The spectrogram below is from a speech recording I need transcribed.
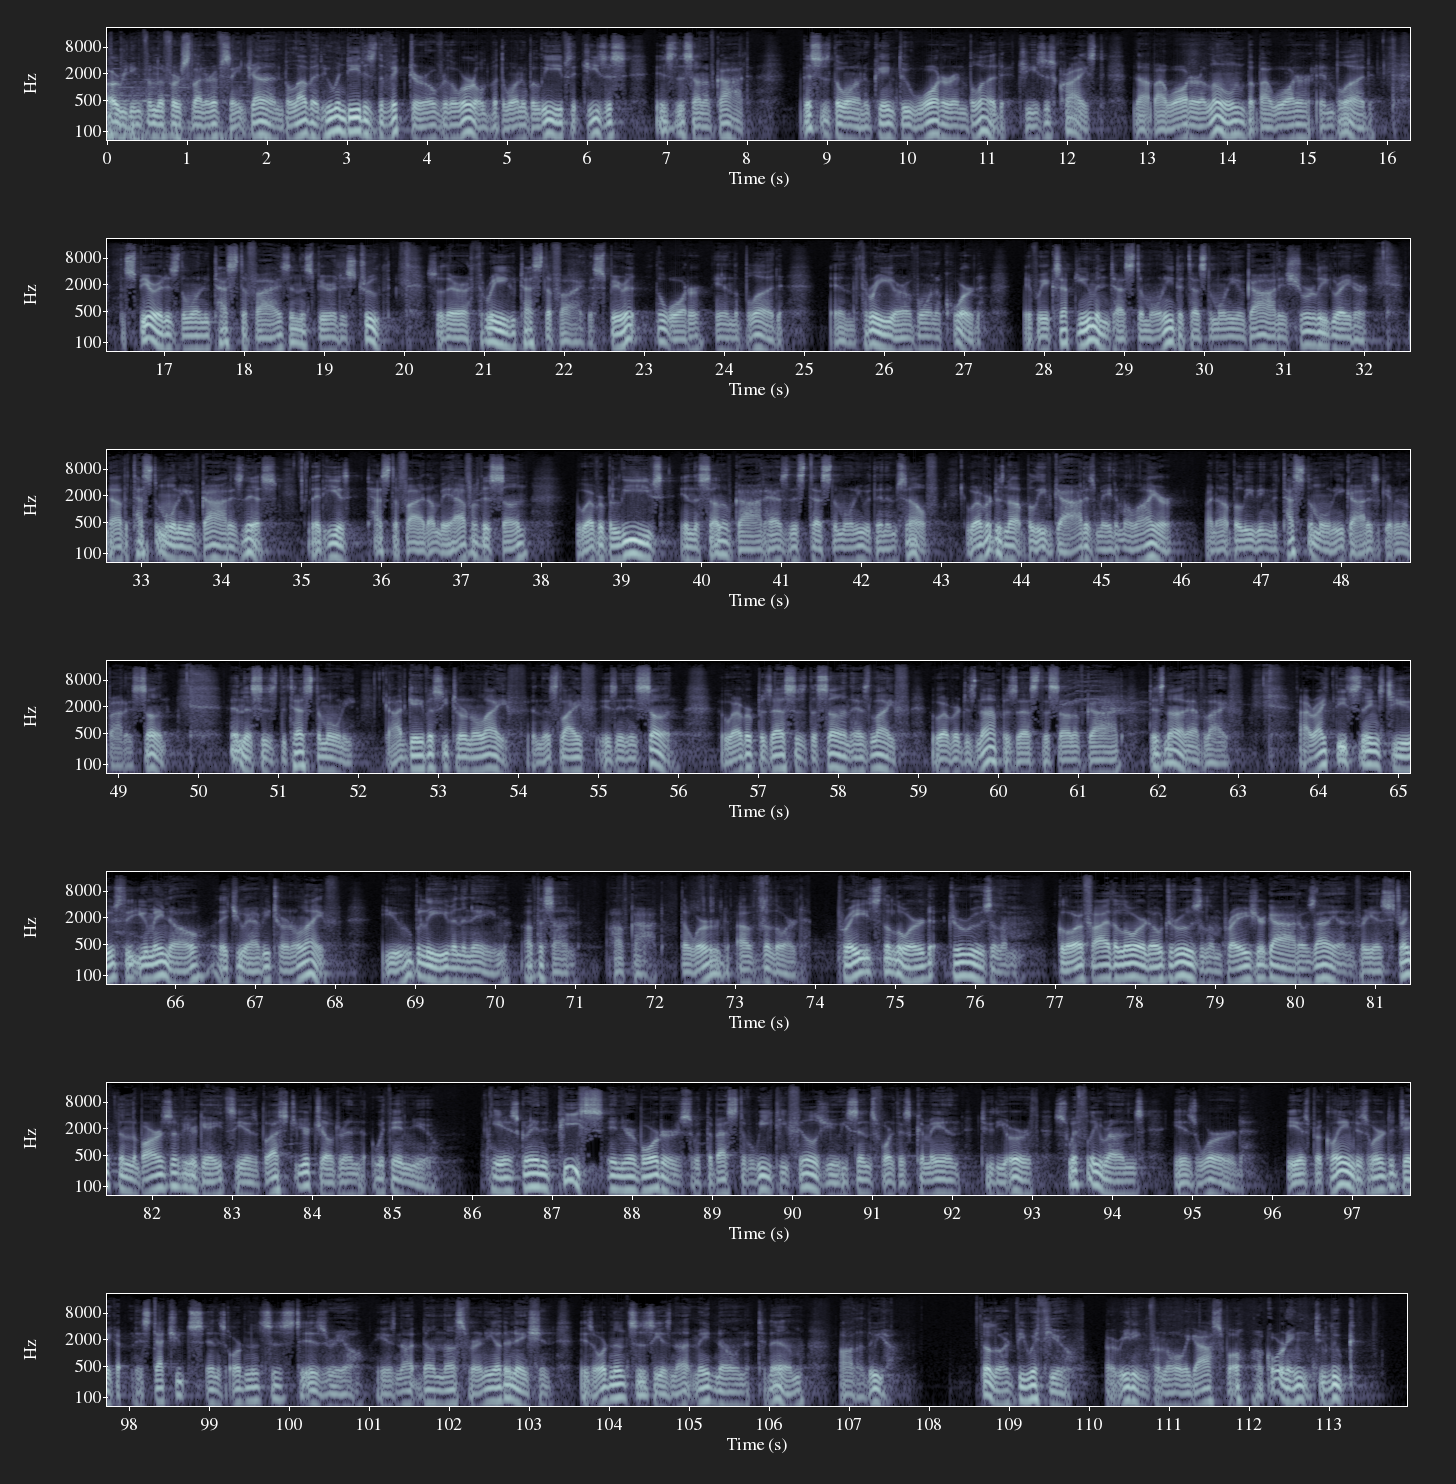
A reading from the first letter of St. John. Beloved, who indeed is the victor over the world but the one who believes that Jesus is the Son of God. This is the one who came through water and blood, Jesus Christ, not by water alone, but by water and blood. The Spirit is the one who testifies, and the Spirit is truth. So there are three who testify the Spirit, the water, and the blood. And the three are of one accord. If we accept human testimony, the testimony of God is surely greater. Now, the testimony of God is this that he has testified on behalf of his Son. Whoever believes in the Son of God has this testimony within himself. Whoever does not believe God has made him a liar by not believing the testimony God has given about his Son. And this is the testimony God gave us eternal life, and this life is in his Son. Whoever possesses the Son has life. Whoever does not possess the Son of God does not have life. I write these things to you so that you may know that you have eternal life, you who believe in the name of the Son of God. The word of the Lord. Praise the Lord, Jerusalem. Glorify the Lord, O Jerusalem. Praise your God, O Zion, for he has strengthened the bars of your gates. He has blessed your children within you. He has granted peace in your borders. With the best of wheat, he fills you. He sends forth his command to the earth, swiftly runs his word. He has proclaimed his word to Jacob, his statutes and his ordinances to Israel. He has not done thus for any other nation. His ordinances he has not made known to them. Alleluia. The Lord be with you. A reading from the Holy Gospel according to Luke.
